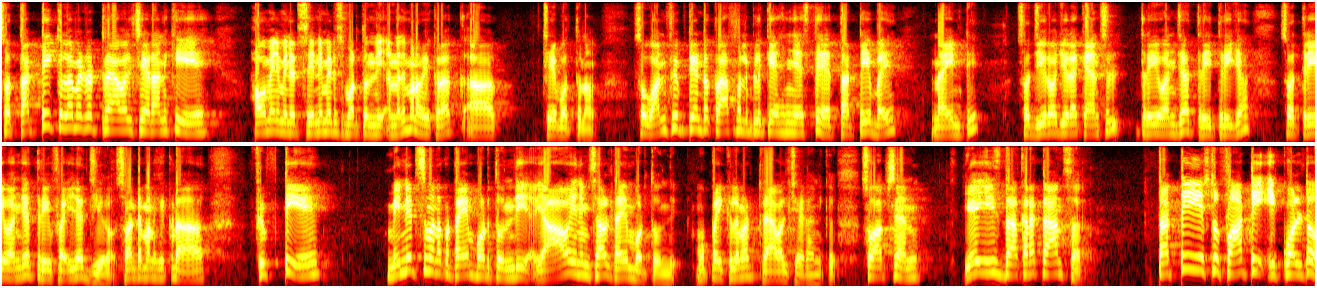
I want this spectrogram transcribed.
సో థర్టీ కిలోమీటర్ ట్రావెల్ చేయడానికి హౌ మెనీ మినిట్స్ ఎన్ని మినిట్స్ పడుతుంది అన్నది మనం ఇక్కడ చేయబోతున్నాం. So one fifty into cross multiplication చేస్తే thirty by ninety. So zero zero cancel three one జా త్రీ త్రీ జా. సో త్రీ వన్ జా త్రీ ఫైవ్ జా జీరో. సో అంటే మనకి ఇక్కడ ఫిఫ్టీ మినిట్స్ మనకు టైం పడుతుంది యాభై నిమిషాలు టైం పడుతుంది ముప్పై కిలోమీటర్ ట్రావెల్ చేయడానికి. So option A is the correct answer? Thirty is to forty equal to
